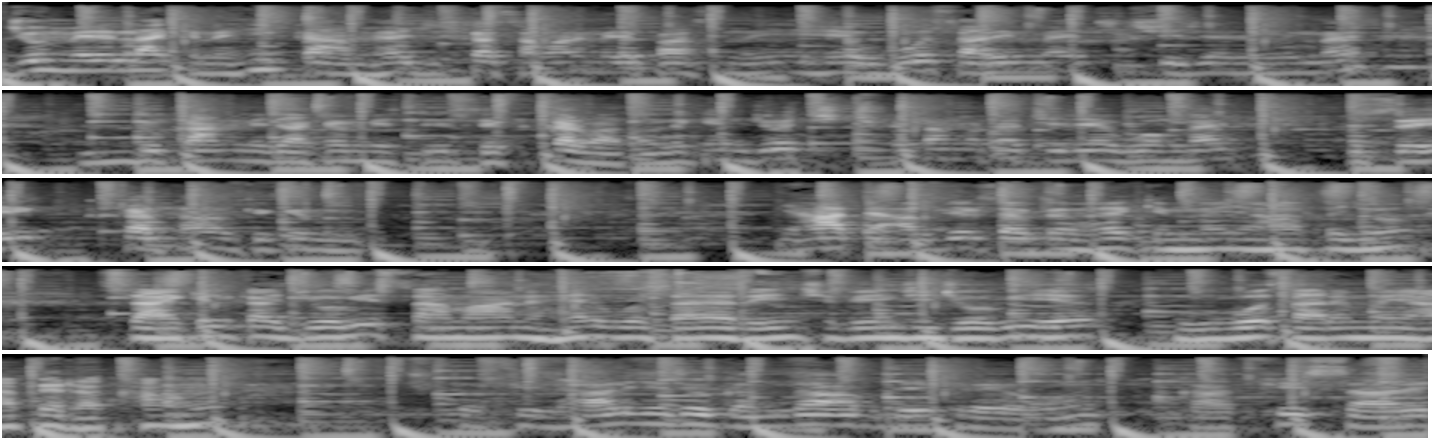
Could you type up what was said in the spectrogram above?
जो मेरे लायक नहीं काम है, जिसका सामान मेरे पास नहीं है, वो सारी मैं चीज़ें वो मैं दुकान में जाकर मिस्त्री से करवाता हूँ। लेकिन जो छोटा मोटा चीज़ें वो मैं उससे ही करता हूँ, क्योंकि यहाँ पे आप देख सकते हो कि मैं यहाँ पे जो साइकिल का जो भी सामान है, वो सारा रिंच विंच जो भी है, वो सारे मैं यहाँ पे रखा हूँ। तो फ़िलहाल ये जो गंदा आप देख रहे हो, काफ़ी सारे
